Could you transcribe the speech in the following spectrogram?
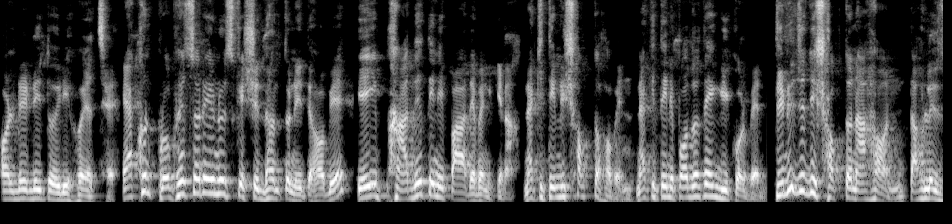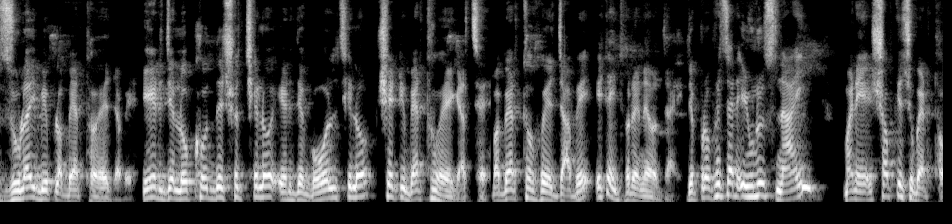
অলরেডি তৈরি হয়েছে। এখন প্রফেসর ইউনুসকে সিদ্ধান্ত নিতে হবে, এই ফাঁদে তিনি পা দেবেন কিনা? নাকি তিনি শক্ত হবেন? নাকি তিনি পদত্যাগী করবেন? তিনি যদি শক্ত না হন, তাহলে জুলাই বিপ্লব ব্যর্থ হয়ে যাবে। এর যে লক্ষ্য উদ্দেশ্য ছিল, এর যে গোল ছিল, সেটি ব্যর্থ হয়ে গেছে বা ব্যর্থ হয়ে যাবে, এটাই ধরে নেওয়া যায়। যে প্রফেসর ইউনুস নাই মানে সবকিছু ব্যর্থ।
